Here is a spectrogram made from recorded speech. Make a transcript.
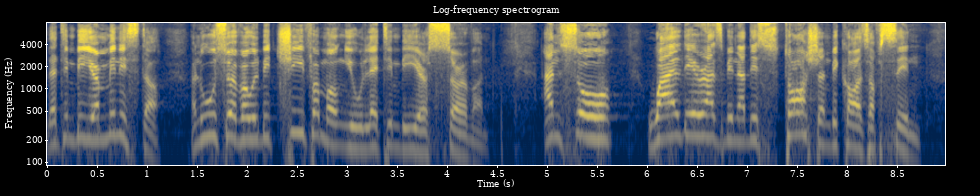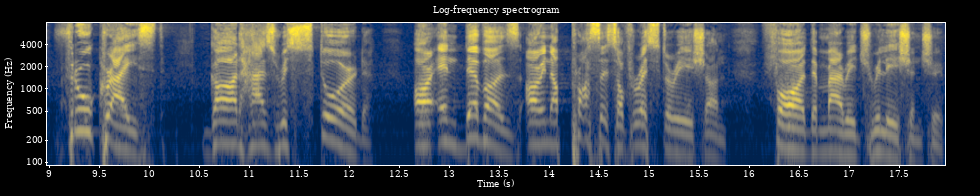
Let him be your minister. And whosoever will be chief among you, let him be your servant. And so, while there has been a distortion because of sin, through Christ, God has restored our endeavors are in a process of restoration for the marriage relationship.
